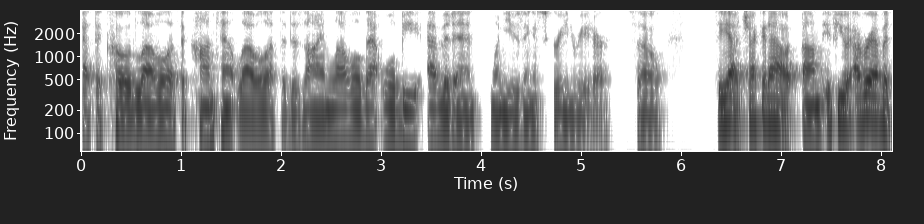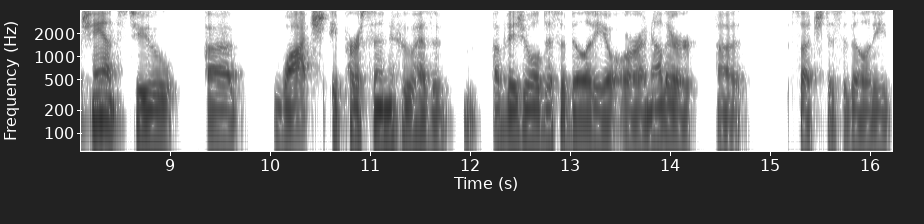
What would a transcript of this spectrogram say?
at the code level, at the content level, at the design level that will be evident when using a screen reader. So, so yeah, check it out. Um, if you ever have a chance to uh, watch a person who has a, a visual disability or another uh, such disability,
